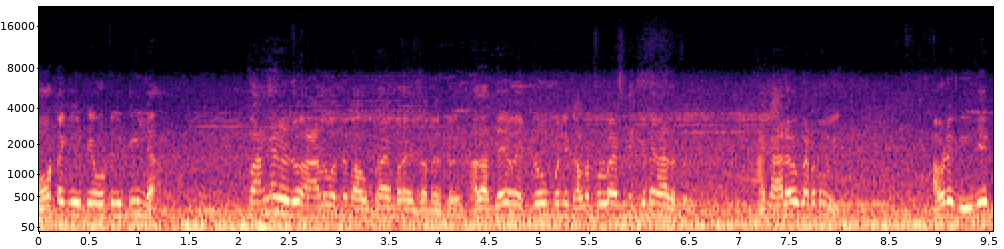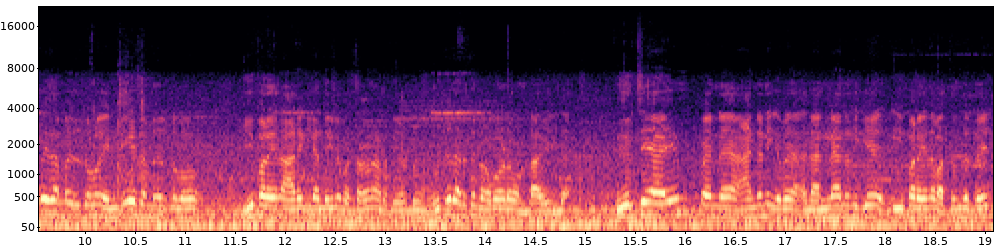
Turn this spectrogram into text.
നോട്ടയ്ക്ക് കിട്ടിയ വോട്ട് കിട്ടിയില്ല. അപ്പം അങ്ങനെ ഒരു ആൾ വന്ന് അഭിപ്രായം പറയുന്ന സമയത്ത് അത് അദ്ദേഹം ഏറ്റവും വലിയ കളർഫുള്ളായിട്ട് നിൽക്കുന്ന കാലത്ത് ആ കാലവും കടന്നുപോയി. അവിടെ ബി ജെ പിയെ സംബന്ധിച്ചിടത്തോളം എൻ ഡി എ സംബന്ധിച്ചിടത്തോളം ഈ പറയുന്ന ആരെങ്കിലും എന്തെങ്കിലും പ്രസ്താവന നടത്തിയിട്ടുണ്ട് ഒരു തരത്തിലുള്ള അപകടം ഉണ്ടാകില്ല തീർച്ചയായും പിന്നെ ആന്റണി അന്നാന്റണിക്ക് ഈ പറയുന്ന പത്തനംതിട്ടയിൽ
